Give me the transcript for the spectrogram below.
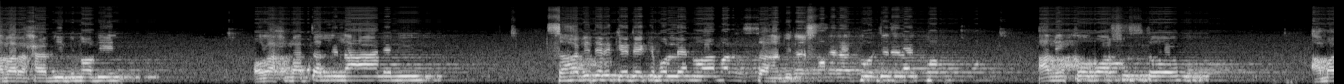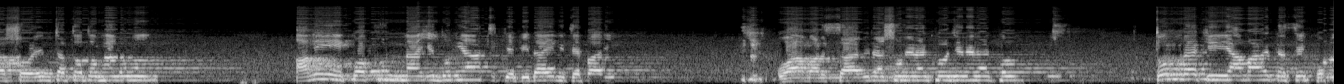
আমার হাবিব নবী ডেকে বললেন, ও আমার শুনে জেনে আমি খুব অসুস্থ। আমার শরীরটা তত ভালো না। আমি কখন না এ দুনিয়া থেকে বিদায় নিতে পারি? ও আমার সাহাবিরা, শুনে রাখো, জেনে রাখো। তোমরা কি আমার কাছে কোনো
